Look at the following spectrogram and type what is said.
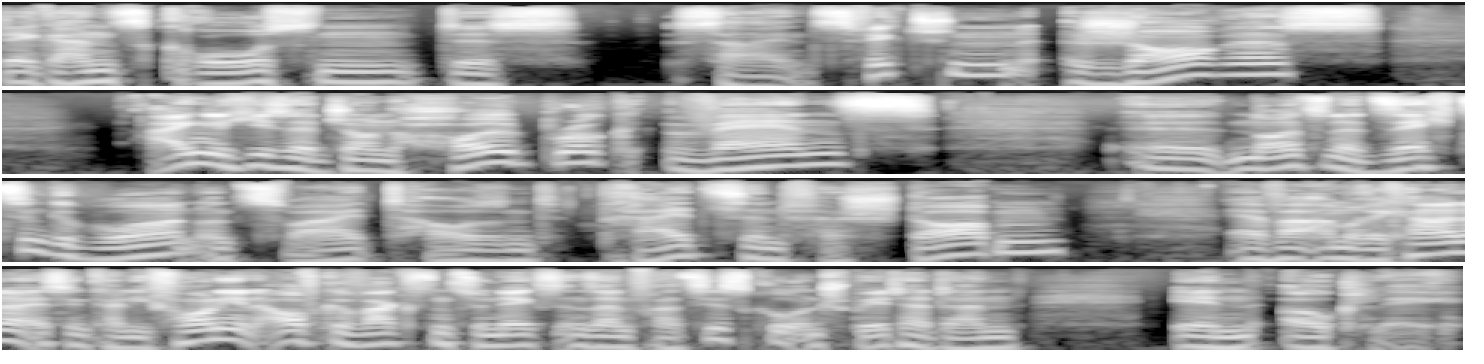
der ganz Großen des Science-Fiction-Genres. Eigentlich hieß er John Holbrook Vance, äh, 1916 geboren und 2013 verstorben. Er war Amerikaner, ist in Kalifornien aufgewachsen, zunächst in San Francisco und später dann in Oakley.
